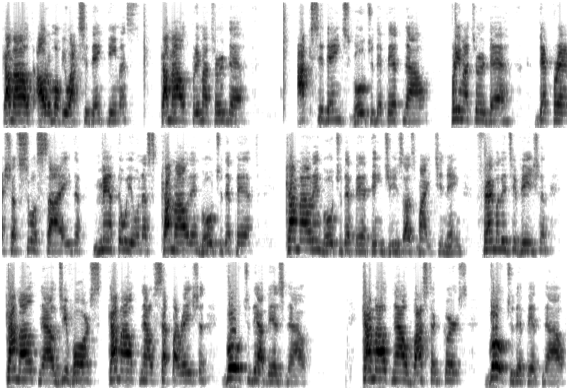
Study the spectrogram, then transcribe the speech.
Come out, automobile accident demons. Come out, premature death. Accidents, go to the pit now. Premature death, depression, suicide, mental illness. Come out and go to the pit. Come out and go to the pit in Jesus' mighty name. Family division, come out now. Divorce, come out now. Separation, go to the abyss now. Come out now, bastard curse. Go to the pit now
